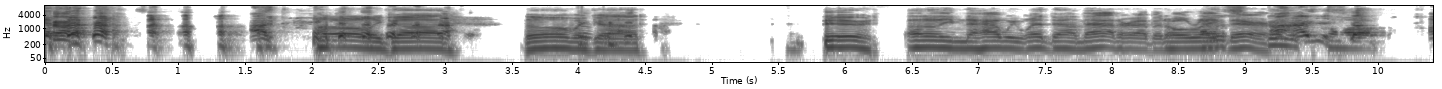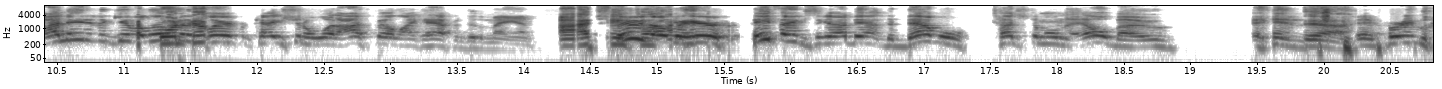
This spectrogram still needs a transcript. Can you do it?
oh my god. Oh my god. Dude, I don't even know how we went down that rabbit hole That right was there. I- I just- call. I needed to give a little bit of clarification of what I felt like happened to the man. I Stu's over here. He thinks the goddamn the devil touched him on the elbow, and Yeah. and pretty much.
